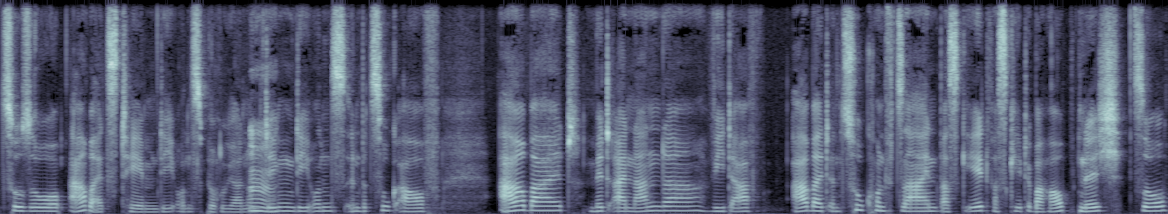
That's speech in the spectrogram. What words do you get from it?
zu so Arbeitsthemen, die uns berühren und mhm. Dingen, die uns in Bezug auf Arbeit miteinander, wie darf Arbeit in Zukunft sein, was geht, was geht überhaupt nicht, so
